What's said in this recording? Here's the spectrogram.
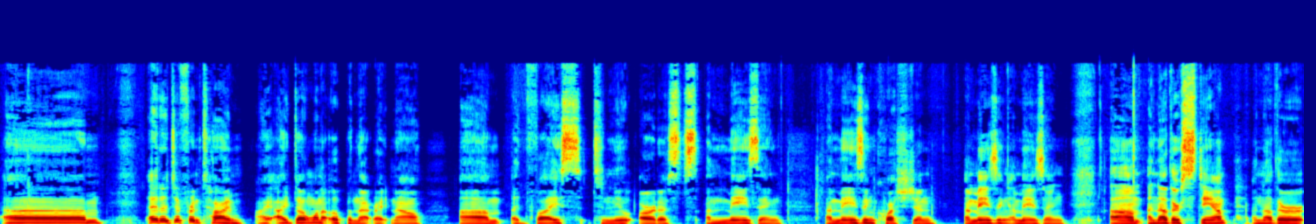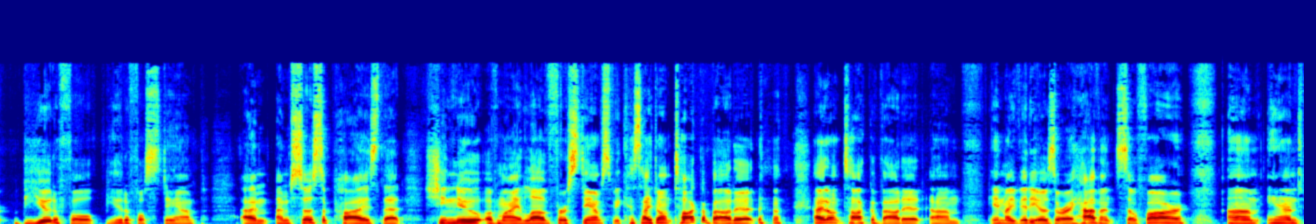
um, at a different time. I, I don't want to open that right now. Um, advice to new artists. Amazing, amazing question. Amazing, amazing. Um, another stamp, another beautiful, beautiful stamp. I'm I'm so surprised that she knew of my love for stamps because I don't talk about it. I don't talk about it um, in my videos, or I haven't so far. Um, and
